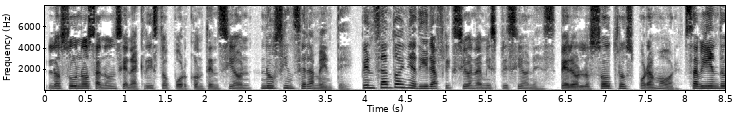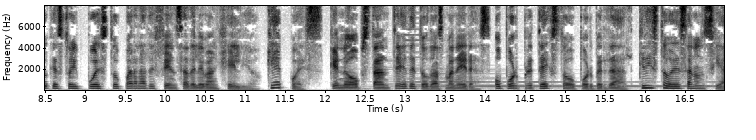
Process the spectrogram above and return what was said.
Los unos anuncian a Cristo por contención, no sinceramente, pensando añadir aflicción a mis prisiones, pero los otros por amor, sabiendo que estoy puesto para la defensa del Evangelio. ¿Qué pues? Que no obstante, de todas maneras, o por pretexto o por verdad, Cristo es anunciado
